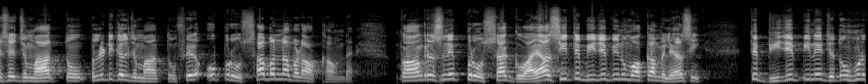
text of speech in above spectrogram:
ਕਿਸੇ ਜਮਾਤ ਤੋਂ ਪੋਲੀਟੀਕਲ ਜਮਾਤ ਤੋਂ ਫਿਰ ਉਹ ਭਰੋਸਾ ਬੰਨਣਾ ਬੜਾ ਔਖਾ ਹੁੰਦਾ ਕਾਂਗਰਸ ਨੇ ਭਰੋਸਾ ਗਵਾਇਆ ਸੀ ਤੇ ਬੀਜੇਪੀ ਨੂੰ ਮੌਕਾ ਮਿਲਿਆ ਸੀ। ਤੇ ਬੀਜੇਪੀ ਨੇ ਜਦੋਂ ਹੁਣ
